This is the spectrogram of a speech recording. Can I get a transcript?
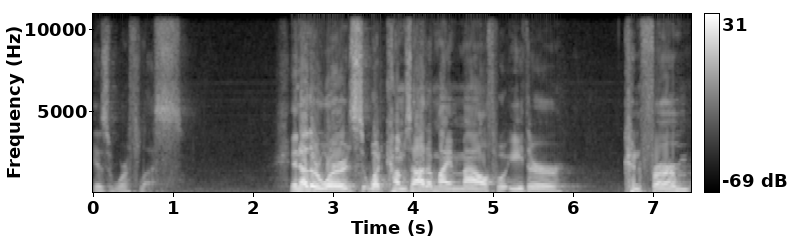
is worthless. In other words, what comes out of my mouth will either confirm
